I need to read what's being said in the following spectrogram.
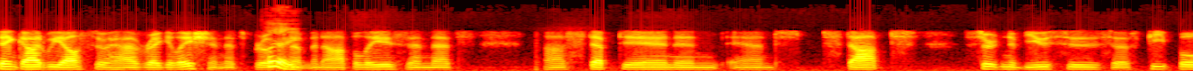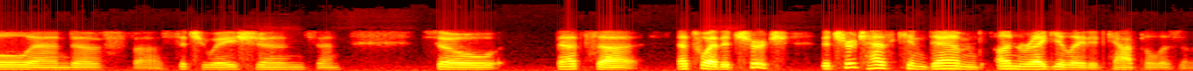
thank God we also have regulation that's broken hey. up monopolies and that's uh, stepped in and and stopped certain abuses of people and of uh, situations, and so that's uh, that's why the church the church has condemned unregulated capitalism.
